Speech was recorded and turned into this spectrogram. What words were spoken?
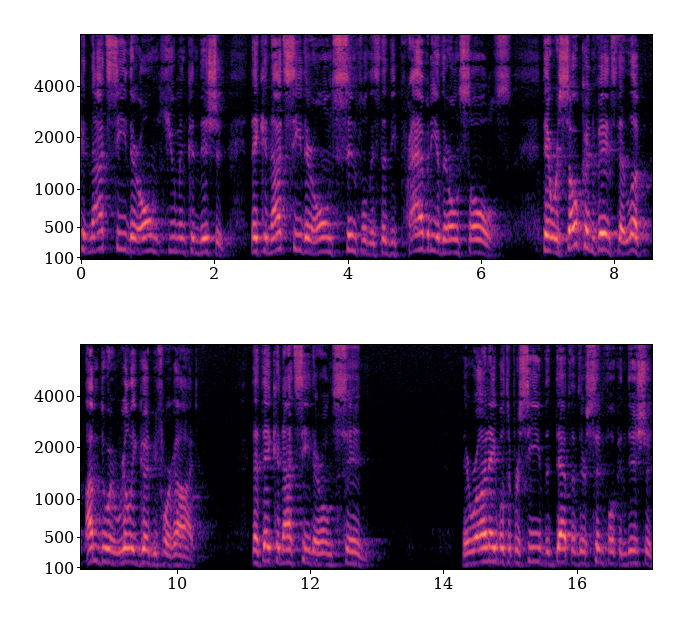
could not see their own human condition. They could not see their own sinfulness, the depravity of their own souls. They were so convinced that, look, I'm doing really good before God, that they could not see their own sin. They were unable to perceive the depth of their sinful condition.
